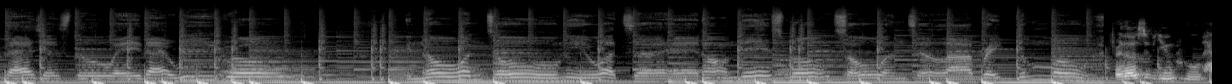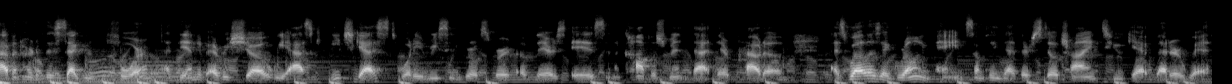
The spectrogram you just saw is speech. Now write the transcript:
that's just the way that we grow. And no one told me what's ahead on this road, so until I break for those of you who haven't heard of this segment before, at the end of every show, we ask each guest what a recent growth spurt of theirs is, an accomplishment that they're proud of, as well as a growing pain, something that they're still trying to get better with.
